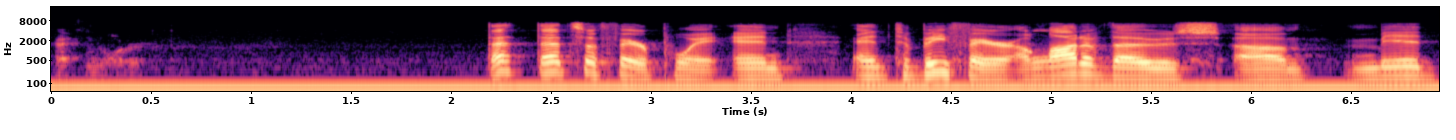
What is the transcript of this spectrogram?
pecking order. That that's a fair point, and and to be fair, a lot of those um, mid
